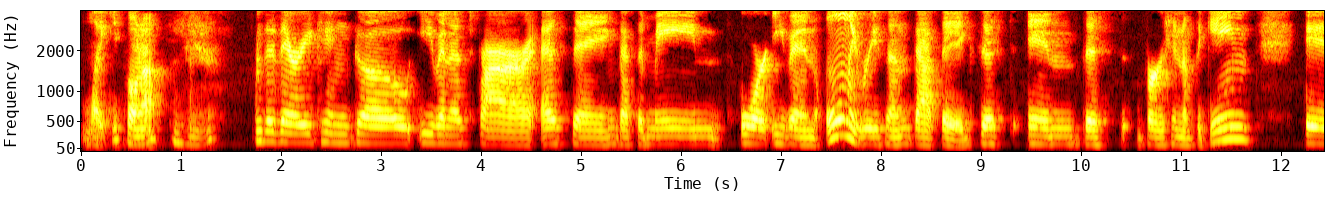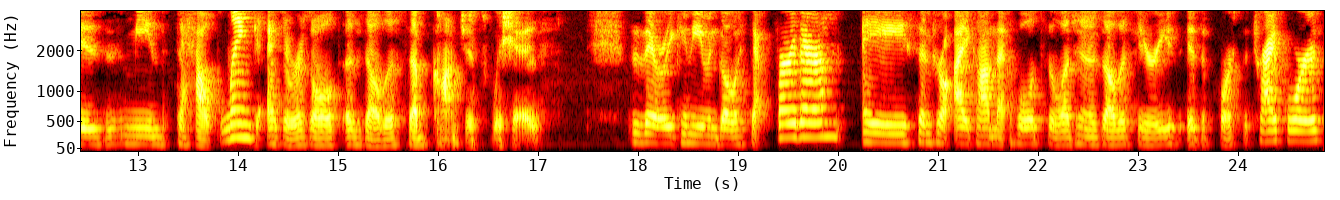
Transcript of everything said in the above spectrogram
like Epona. Mm-hmm. The theory can go even as far as saying that the main or even only reason that they exist in this version of the game is means to help Link as a result of Zelda's subconscious wishes. The theory can even go a step further. A central icon that holds the Legend of Zelda series is, of course, the Triforce.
